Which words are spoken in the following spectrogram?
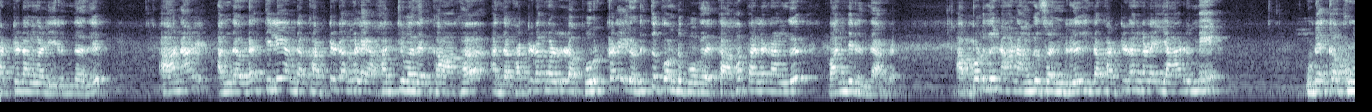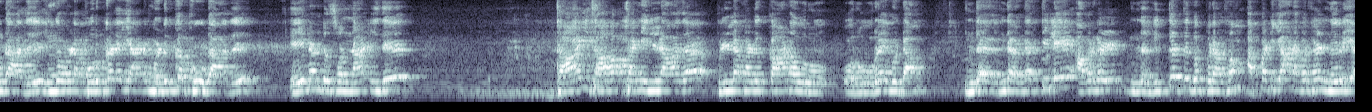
கட்டிடங்கள் இருந்தது. ஆனால் அந்த இடத்திலே அந்த கட்டிடங்களை அகற்றுவதற்காக அந்த கட்டிடங்களில் உள்ள பொருட்களை எடுத்துக்கொண்டு போவதற்காக பலர் அங்கு வந்திருந்தார்கள். அப்பொழுது நான் அங்கு சென்று இந்த கட்டிடங்களை யாருமே உடைக்கக்கூடாது இங்கே உள்ள பொருட்களை யாரும் எடுக்கக்கூடாது ஏனென்று சொன்னால் இது தாய் தகப்பன் இல்லாத பிள்ளைகளுக்கான ஒரு ஒரு உறைவிடம். இந்த இந்த இடத்திலே அவர்கள் இந்த யுத்தத்துக்கு பிறகும் அப்படியானவர்கள் நிறைய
